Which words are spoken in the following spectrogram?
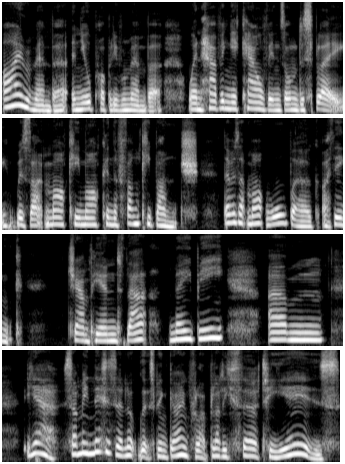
I remember, and you'll probably remember, when having your Calvins on display was like Marky Mark and the Funky Bunch. There was that Mark Wahlberg, I think, championed that, maybe. Um, yeah, so I mean, this is a look that's been going for like bloody 30 years,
